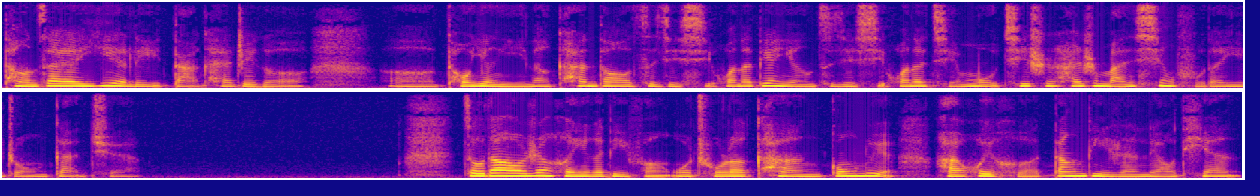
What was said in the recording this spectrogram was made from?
躺在夜里打开这个呃投影仪呢，看到自己喜欢的电影、自己喜欢的节目，其实还是蛮幸福的一种感觉。走到任何一个地方，我除了看攻略，还会和当地人聊天，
